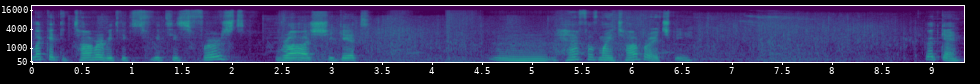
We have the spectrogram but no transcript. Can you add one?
Look at the tower with, with, with his first rush, he gets mm, half of my tower HP. Good game.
